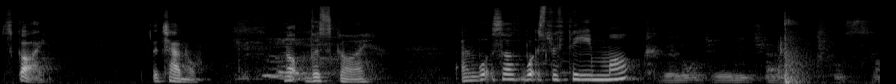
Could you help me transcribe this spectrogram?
Sky, the channel, not the Sky. And what's our, what's the theme, Mark? They're launching a new channel called Sky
